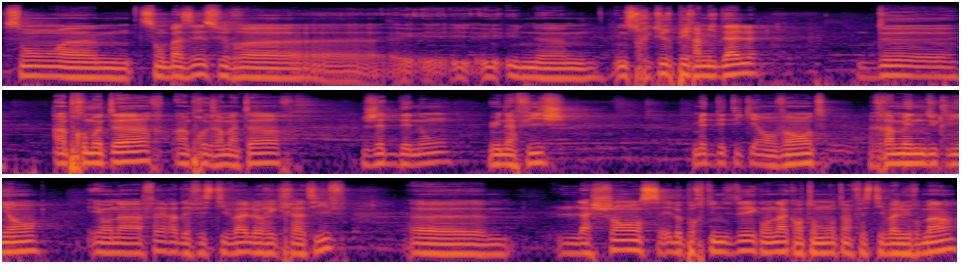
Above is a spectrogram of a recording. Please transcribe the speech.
sont, euh, sont basés sur euh, une, une, structure pyramidale de un promoteur, un programmateur, jette des noms, une affiche, met des tickets en vente, ramène du client, et on a affaire à des festivals récréatifs. Euh, la chance et l'opportunité qu'on a quand on monte un festival urbain,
